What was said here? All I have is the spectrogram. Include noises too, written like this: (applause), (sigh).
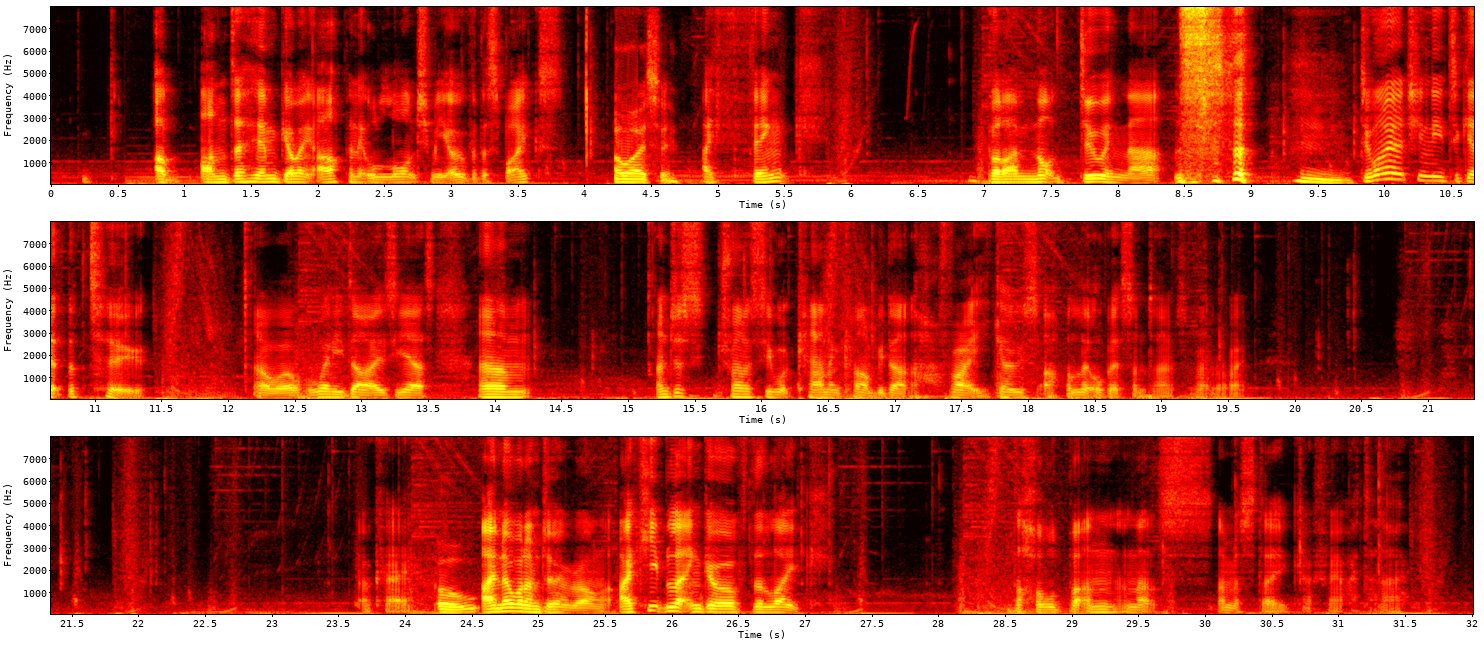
up under him going up and it will launch me over the spikes. Oh, I see. I think but I'm not doing that. Hmm. (laughs) Do I actually need to get the two? Oh well, when he dies, yes. Um I'm just trying to see what can and can't be done. Oh, right, he goes up a little bit sometimes. Right, right, right. Okay. Oh. I know what I'm doing wrong. I keep letting go of the like the hold button, and that's a mistake. I think I don't know.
